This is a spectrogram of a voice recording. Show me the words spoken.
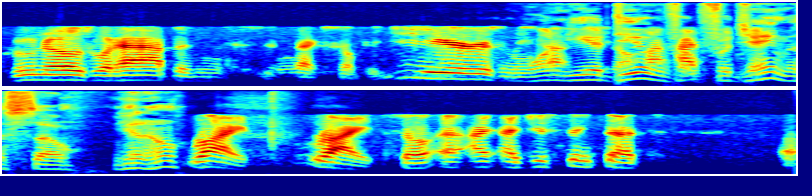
who knows what happens in the next couple of years? I mean, One I- year you know, deal I- for, for Jameis, so you know. Right, right. So I, I just think that uh,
